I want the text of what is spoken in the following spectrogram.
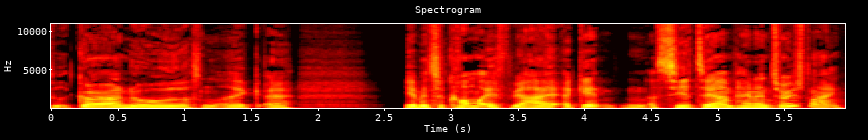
du ved, gøre noget og sådan noget, ikke? Uh, jamen, så kommer FBI-agenten og siger til ham, han er en tøsdreng.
